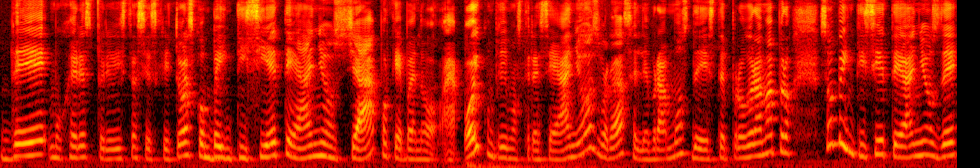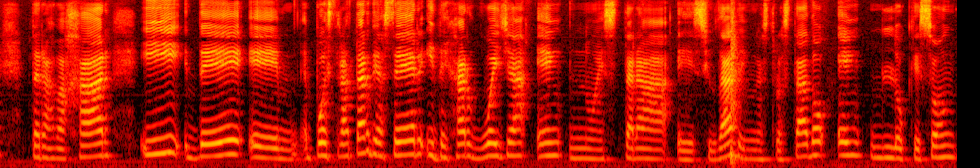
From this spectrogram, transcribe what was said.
de mujeres periodistas y escritoras con 27 años ya, porque bueno, hoy cumplimos 13 años, ¿verdad? Celebramos de este programa, pero son 27 años de trabajar y de em, pues tratar de hacer y dejar huella en nuestra eh, ciudad, en nuestro estado, en lo que son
